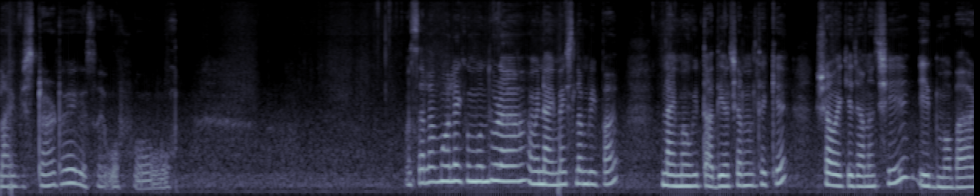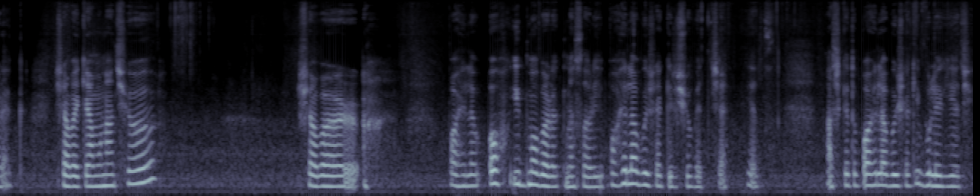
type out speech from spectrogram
লাইভ স্টার্ট হয়ে গেছে, ওফো। আসসালামু আলাইকুম বন্ধুরা, আমি নাইমা ইসলাম রিপা, নাইমা উইথ আদিয়া চ্যানেল থেকে সবাইকে জানাচ্ছি ঈদ মোবারক। সবাই কেমন আছো? সবার পহেলা, ওহ, ঈদ মোবারক না সরি পহেলা বৈশাখের শুভেচ্ছা ইয়েস আজকে তো পহেলা বৈশাখী ভুলে গিয়েছি।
